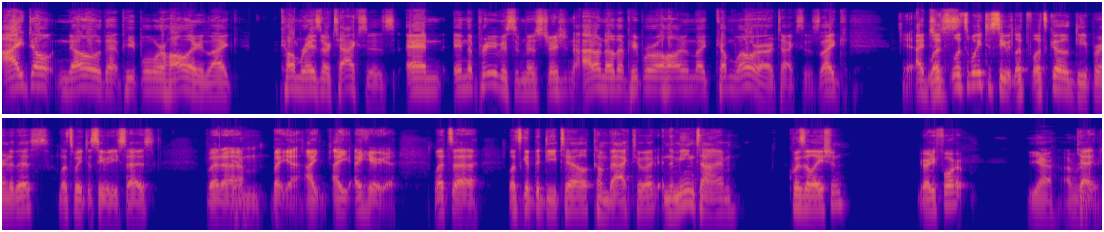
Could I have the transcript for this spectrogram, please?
I don't know that people were hollering, like, come raise our taxes. And in the previous administration, I don't know that people were hollering, like, come lower our taxes. Like, Yeah, I let's just- let's wait to see. Let's let's go deeper into this. Let's wait to see what he says. But Yeah. um, but yeah, I, I I hear you. Let's uh let's get the detail. Come back to it. In the meantime, Quizilation, you ready for it? yeah, I'm Okay. ready.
